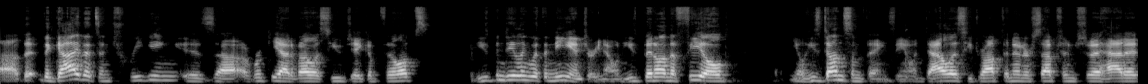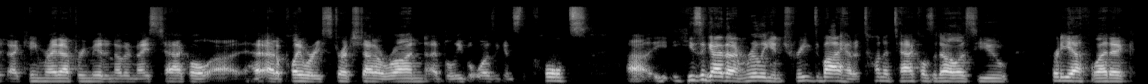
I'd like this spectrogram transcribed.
Uh, the, the guy that's intriguing is uh, a rookie out of LSU, Jacob Phillips. He's been dealing with a knee injury now, and he's been on the field you know, he's done some things. You know, in Dallas, he dropped an interception, should have had it. That came right after he made another nice tackle uh, at a play where he stretched out a run. I believe it was against the Colts. Uh, he, he's a guy that I'm really intrigued by. Had a ton of tackles at LSU, pretty athletic,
